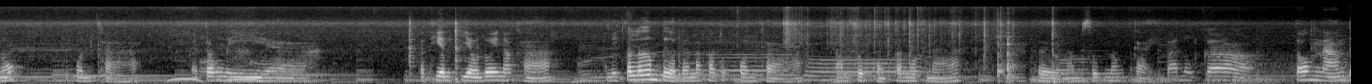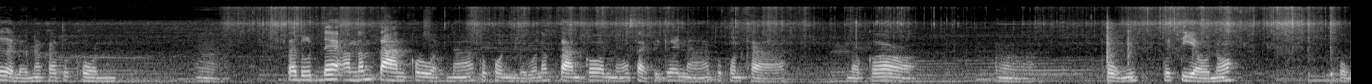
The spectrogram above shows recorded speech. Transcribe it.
เนาะทุกคนขาก็ต้องมีกระเทียมเจียวด้วยนะคะ อันนี้ก็เริ่มเดือดแล้วนะคะทุกคนขาน้ำซุปของป้านุชนะเออน้ำซุปน้องไก่ป้านุชก็ต้มน้ำเดือดแล้วนะคะ ทุกคนอ่าป้านุชได้เอาน้ำตาลกรวดนะ ทุกคนหรือว่าน้ำตาลก้อนเนาะใส่ไปด้วยนะ ทุกคนขาแล้วก็ผงก๋วยเตี๋ยวเนาะ ผง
